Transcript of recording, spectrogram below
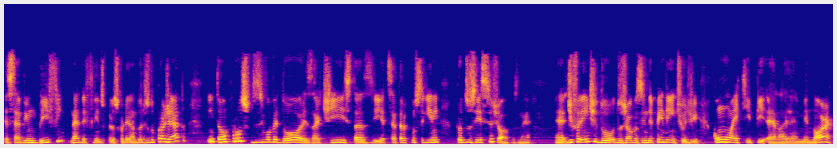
recebem um briefing, né, definidos pelos coordenadores do projeto, então para os desenvolvedores, artistas e etc. conseguirem produzir esses jogos, né? É, diferente do, dos jogos independentes, onde como uma equipe ela é menor,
